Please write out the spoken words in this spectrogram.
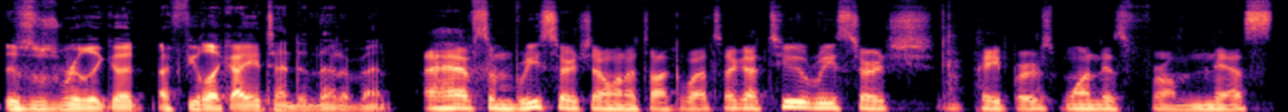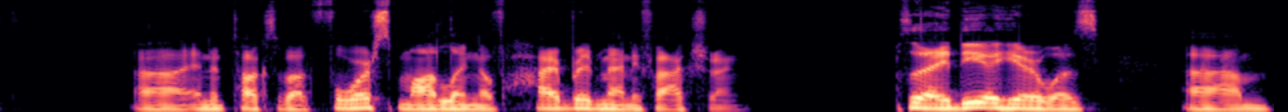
this was really good. I feel like I attended that event. I have some research I want to talk about. So I got two research papers. One is from NIST, uh, and it talks about force modeling of hybrid manufacturing. So the idea here was um,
